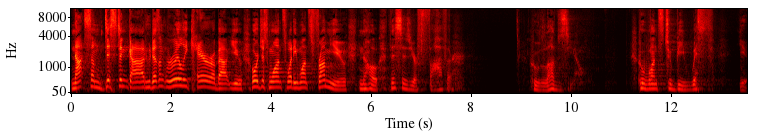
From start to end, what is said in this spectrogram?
Not some distant God who doesn't really care about you or just wants what he wants from you. No, this is your Father who loves you, who wants to be with you.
